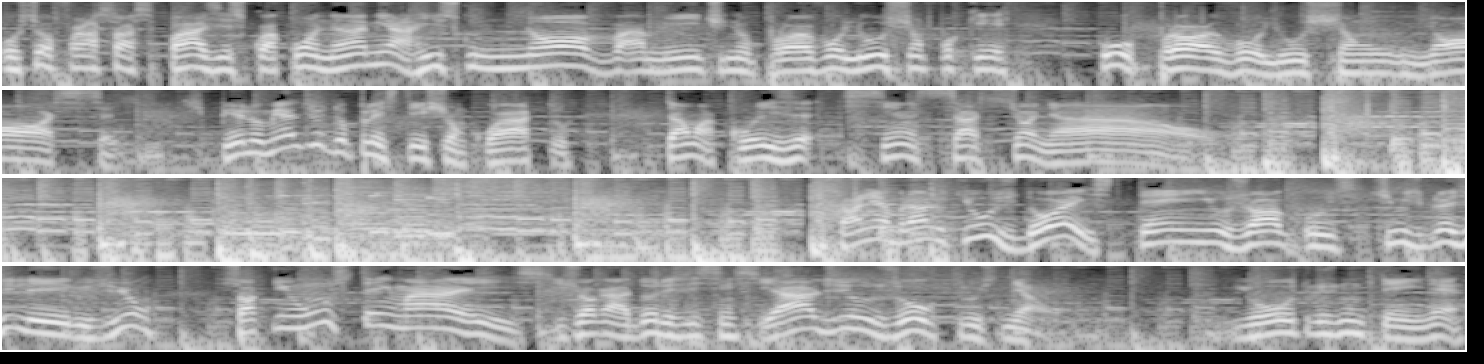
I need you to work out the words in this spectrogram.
ou se eu faço as pazes com a Konami e arrisco novamente no Pro Evolution, porque o Pro Evolution, nossa, gente, pelo menos do PlayStation 4, tá uma coisa sensacional. Só lembrando que os dois têm os jogos, os times brasileiros, viu? Só que uns têm mais jogadores licenciados e os outros não. E outros não tem, né?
